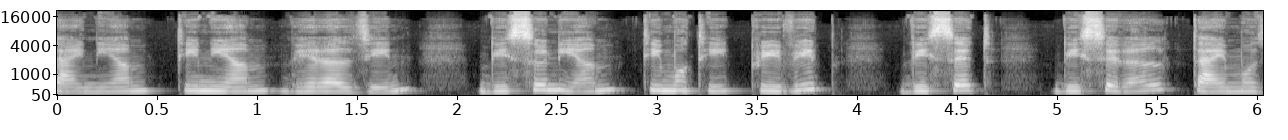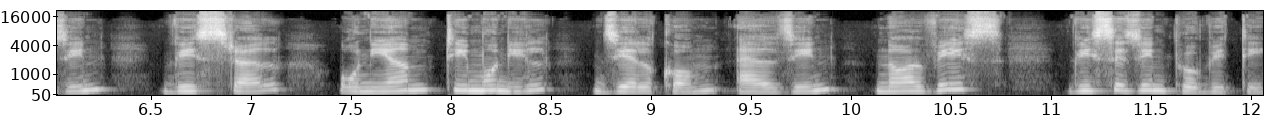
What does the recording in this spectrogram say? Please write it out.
টাইনিয়াম টিনিয়াম ভেরালজিন বিসোনিয়াম টিমোথি প্রিভিপ ভিসেট ভিসেরাল টাইমোজিন ভিস্ট্রাল ওনিয়াম টিমোনিল জেলকম অ্যালজিন নরভিস ভিসেজিন প্রভৃতি।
